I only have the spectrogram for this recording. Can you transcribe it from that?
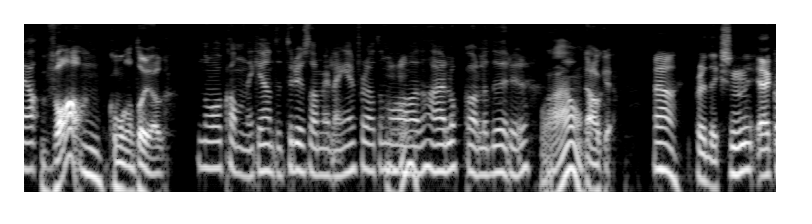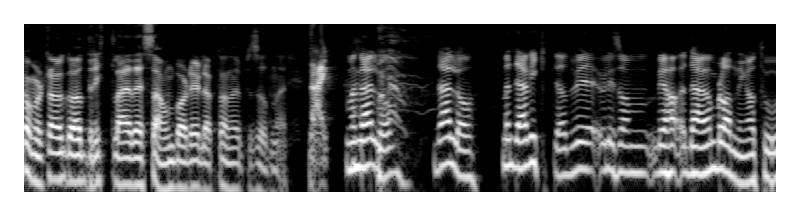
Ja. Hva Mm. kommer han til å gjøre? Nå kan han ikke hente trusa mi lenger, for at nå Mhm. har jeg lukka alle dører. Wow. Ja, ok. Ja. Prediction. Jeg kommer til å gå drittlei det soundboardet i løpet av denne episoden her. Nei! Men det er lov. Det er lov. Men det er viktig at vi liksom vi har, Det er jo en blanding av to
